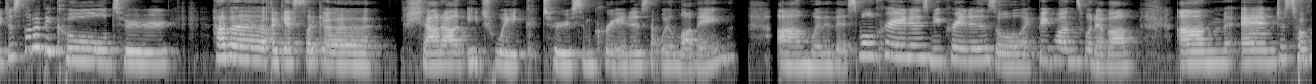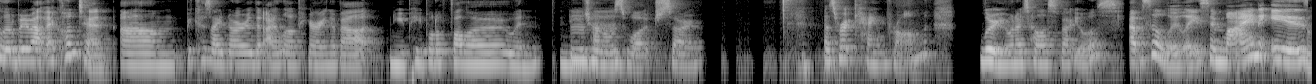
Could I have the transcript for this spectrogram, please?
We just thought it'd be cool to have a, I guess, like a shout out each week to some creators that we're loving, um, whether they're small creators, new creators, or like big ones, whatever, um, and just talk a little bit about their content um, because I know that I love hearing about new people to follow and new Mhm. channels to watch. So that's where it came from. Lou, you want to tell us about yours? Absolutely. So mine is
